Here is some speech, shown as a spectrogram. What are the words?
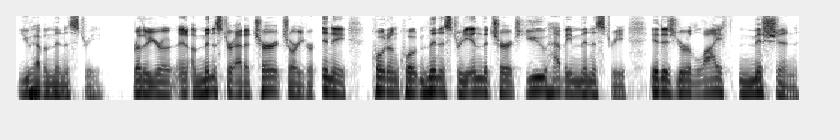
you have a ministry. Whether you're a minister at a church or you're in a quote unquote ministry in the church, you have a ministry. It is your life mission.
